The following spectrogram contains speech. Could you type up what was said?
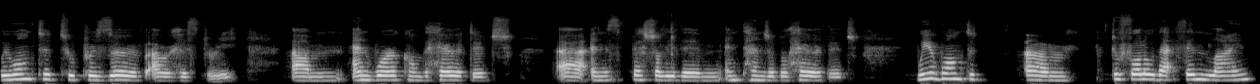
We wanted to preserve our history um, and work on the heritage uh, and especially the intangible heritage. We wanted um, to follow that thin line,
